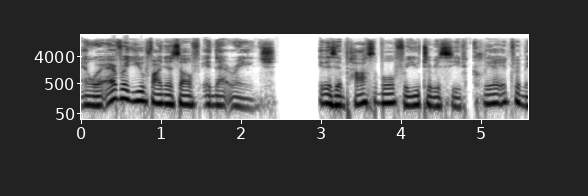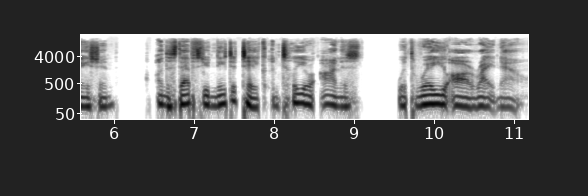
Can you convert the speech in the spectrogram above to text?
And wherever you find yourself in that range, it is impossible for you to receive clear information on the steps you need to take until you are honest with where you are right now.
